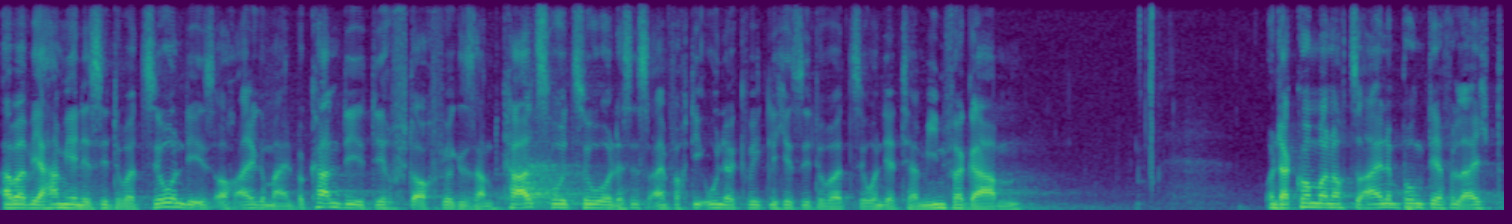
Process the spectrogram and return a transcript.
Aber wir haben hier eine Situation, die ist auch allgemein bekannt, die trifft auch für Gesamt Karlsruhe zu und es ist einfach die unerquickliche Situation der Terminvergaben. Und da kommen wir noch zu einem Punkt, der vielleicht,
